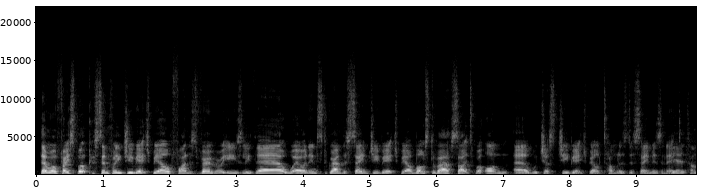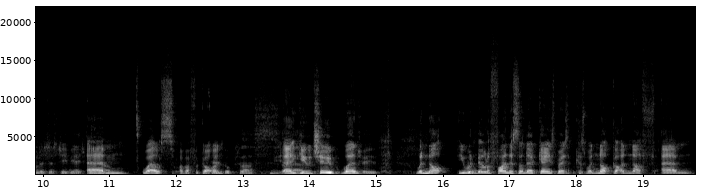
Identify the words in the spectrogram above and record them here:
then we're on Facebook, simply GBHBL. Find us very, very easily there. We're on Instagram, the same GBHBL. Most of our sites were on uh, with just GBHBL. Tumblr's the same, isn't it? Yeah, Tumblr's just GBH. Um, what else have I forgotten? Google Plus, Uh, um, YouTube. We're, YouTube. we're not. You wouldn't be able to find us under Gamesbrains because we're not got enough um,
